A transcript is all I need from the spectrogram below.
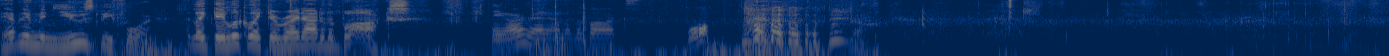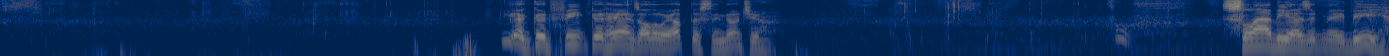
They haven't even been used before. Like they look like they're right out of the box. They are right out of the box. You got good feet, good hands all the way up this thing, don't you? Slabby as it may be.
